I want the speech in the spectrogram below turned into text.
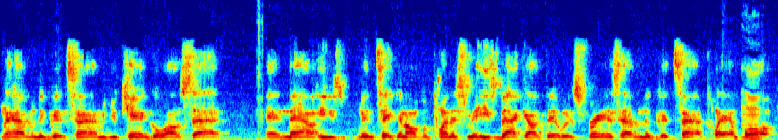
and having a good time, and you can't go outside. And now he's been taken off of punishment. He's back out there with his friends having a good time playing ball.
